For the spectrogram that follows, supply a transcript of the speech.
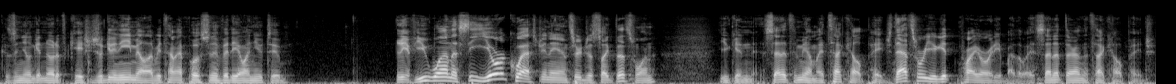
because then you'll get notifications. You'll get an email every time I post a new video on YouTube. If you want to see your question answered, just like this one, you can send it to me on my Tech Help page. That's where you get priority, by the way. Send it there on the Tech Help page.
